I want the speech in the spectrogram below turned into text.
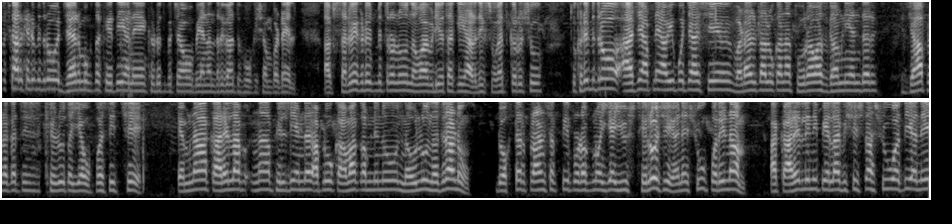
નમસ્કાર ખેડૂત મિત્રો, ઝેર મુક્ત ખેતી અને ખેડૂત બચાવો અભિયાન અંતર્ગત હું કિશન પટેલ. આપ સર્વે ખેડૂત મિત્રોનું નવા વીડિયો થકી હાર્દિક સ્વાગત કરું છું. તો ખેડૂત મિત્રો, આજે આપણે આવી પહોંચ્યા છીએ વડાલ તાલુકાના થોરાવાસ ગામની અંદર, જ્યાં પ્રગતિશીલ ખેડૂત અહીંયા ઉપસ્થિત છે. એમના કારેલાના ફિલ્ડની અંદર આપણું કામા કંપનીનું નવલું નજરાનું ડૉક્ટર પ્રાણશક્તિ પ્રોડક્ટનો અહીંયા યુઝ થયેલો છે અને શું પરિણામ, આ કારેલીની પહેલાં વિશેષતા શું હતી અને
